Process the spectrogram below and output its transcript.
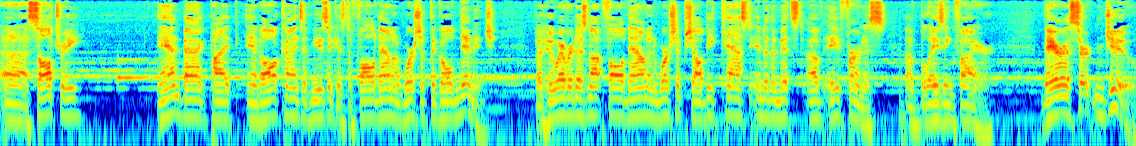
uh, psaltery, and bagpipe and all kinds of music is to fall down and worship the golden image. But whoever does not fall down and worship shall be cast into the midst of a furnace of blazing fire. There a certain Jew,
